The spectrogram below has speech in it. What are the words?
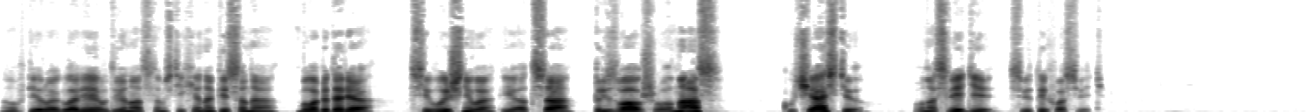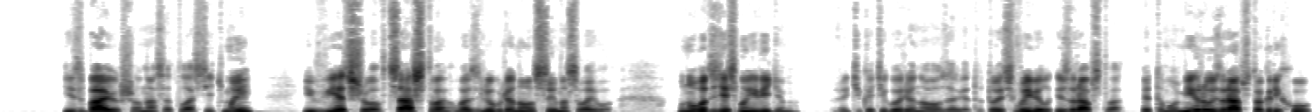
в первой главе, в 12 стихе написано, благодаря Всевышнего и Отца, призвавшего нас к участию в наследии святых во свете. Избавившего нас от власти тьмы и введшего в царство возлюбленного Сына Своего. Ну, вот здесь мы и видим эти категории Нового Завета. То есть, вывел из рабства этому миру, из рабства греху,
